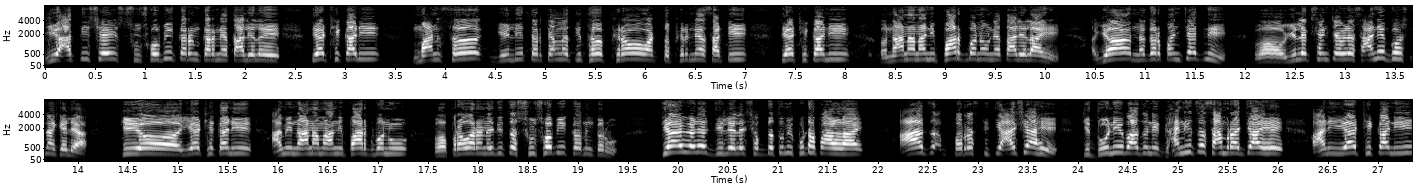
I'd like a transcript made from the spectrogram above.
ही अतिशय सुशोभीकरण करण्यात आलेलं आहे. त्या ठिकाणी माणसं गेली तर त्यांना तिथं फिरावं वाटतं. फिरण्यासाठी त्या ठिकाणी नाना नानी पार्क बनवण्यात आलेला आहे. या नगरपंचायतनी इलेक्शनच्या वेळेस अनेक घोषणा केल्या की या ठिकाणी आम्ही नाना नानी पार्क बनवू प्रवारा नदीचं सुशोभीकरण करू. त्यावेळेस दिलेले शब्द तुम्ही कुठं पाळलाय? आज परिस्थिती अशी आहे की दोन्ही बाजूने घाणीचं साम्राज्य आहे आणि या ठिकाणी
